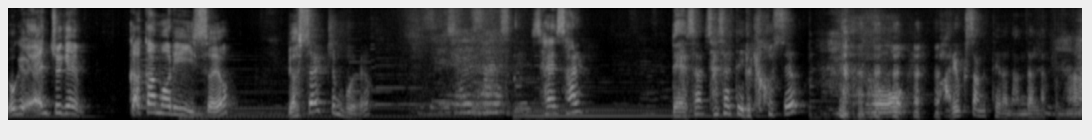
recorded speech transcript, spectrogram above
여기 왼쪽에 까까머리 있어요? 몇 살쯤 보여요? 세 살? 네 살? 세 살 때 이렇게 컸어요? 어, 발육 상태가 남달랐구나.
